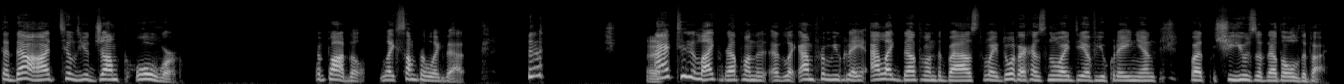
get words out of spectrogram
tada till you jump over a puddle, like something like that. I actually like that one. uh, Like I'm from Ukraine. I like that one the best. My daughter has no idea of Ukrainian, but she uses that all the time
